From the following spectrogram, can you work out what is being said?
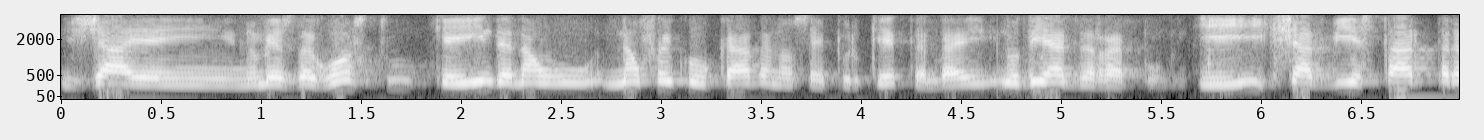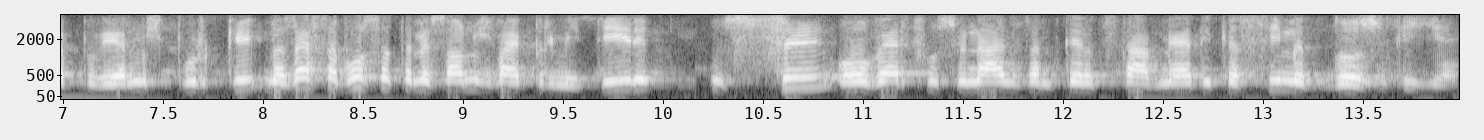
já em, no mês de agosto, que ainda não, não foi colocada, não sei porquê, também no Diário da República. E, que já devia estar para podermos, porque, mas essa bolsa também só nos vai permitir se houver funcionários a meter de estado médico acima de 12 dias.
